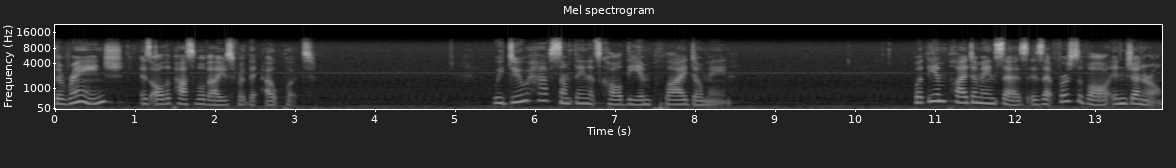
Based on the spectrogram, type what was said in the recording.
The range is all the possible values for the output we do have something that's called the implied domain. What the implied domain says is that first of all, in general,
